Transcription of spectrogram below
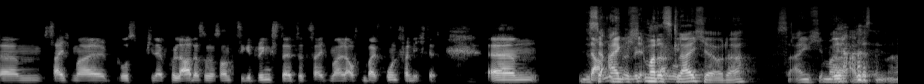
ähm, sag ich mal, bloß Pina Coladas oder sonstige Drinks da jetzt, sag ich mal, auf dem Balkon vernichtet. Ähm, das ist ja eigentlich immer sagen, das Gleiche, oder? Ist eigentlich immer ja. alles. genau.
